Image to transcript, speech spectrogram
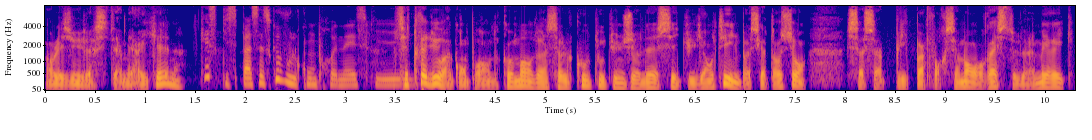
dans les universités américaines. Qu'est-ce qui se passe? Est-ce que vous le comprenez C'est très dur à comprendre. Comment d'un seul coup toute une jeunesse étudiantine, parce qu'attention, ça s'applique pas forcément au reste de l'Amérique,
